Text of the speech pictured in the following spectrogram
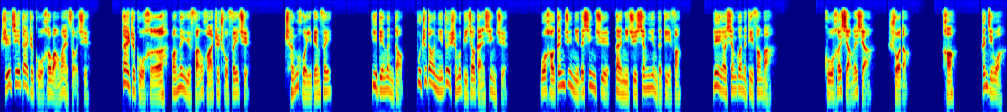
直接带着古河往外走去，带着古河往内域繁华之处飞去。陈火一边飞，一边问道：“不知道你对什么比较感兴趣？我好根据你的兴趣带你去相应的地方，炼药相关的地方吧。”古河想了想，说道：“好，跟紧我。”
